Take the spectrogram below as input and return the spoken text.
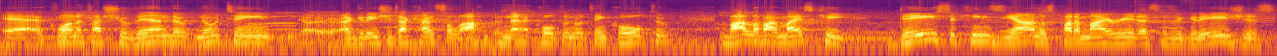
é, quando está chovendo, não tem, a igreja está cancelada, né? Culto não tem culto. Vai levar mais que 10 ou 15 anos para a maioria dessas igrejas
